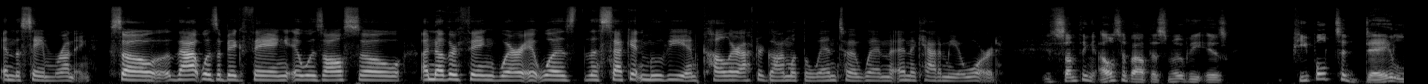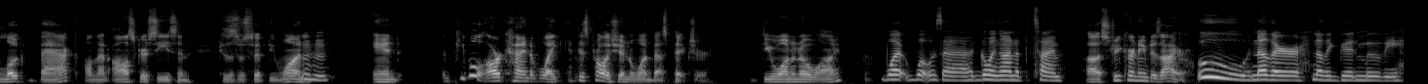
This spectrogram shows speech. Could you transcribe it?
in the same running. So that was a big thing. It was also another thing where it was the second movie in color after Gone with the Wind to win an Academy Award. Something else about this movie is people today look back on that Oscar season, because this was 51, Mhm. and people are kind of like, this probably shouldn't have won Best Picture. Do you want to know why? What what was uh, going on at the time? Uh, Streetcar Named Desire. Ooh, another another good movie.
